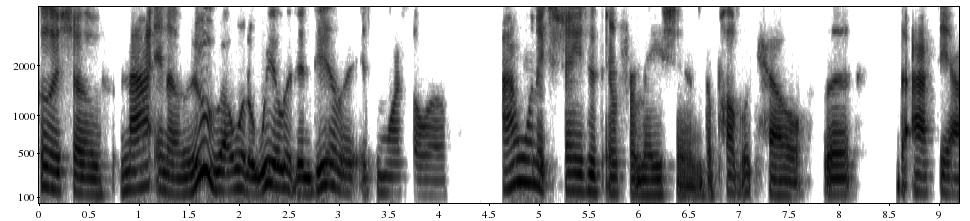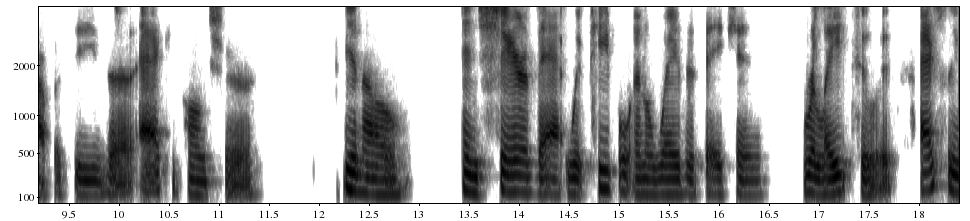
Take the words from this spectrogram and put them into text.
push of not in a, ooh, I want to wheel it and deal it. It's more so of, I want to exchange this information, the public health, the the osteopathy, the acupuncture, you know, and share that with people in a way that they can relate to it. Actually,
